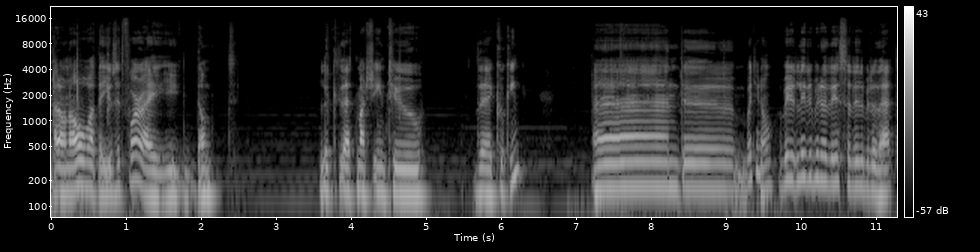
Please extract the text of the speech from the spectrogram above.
I don't know what they use it for. I don't look that much into the cooking. And uh, but you know, a, bit, a little bit of this, a little bit of that.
